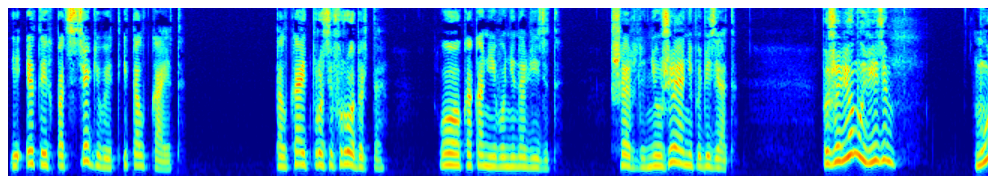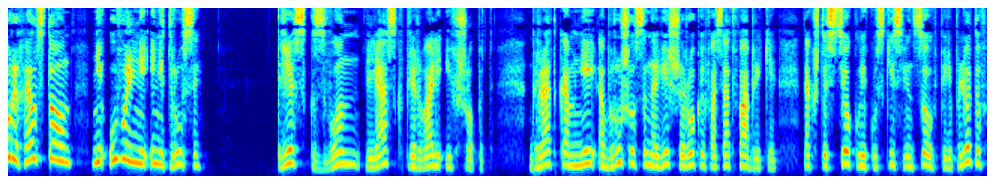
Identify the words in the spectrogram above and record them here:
И это их подстегивает и толкает. Толкает против Роберта. О, как они его ненавидят! Шерли, неужели они победят? Поживем, увидим. Мур и Хеллстоун не увольни и не трусы. Треск, звон, ляск прервали их шепот. Град камней обрушился на весь широкий фасад фабрики, так что стекла и куски свинцовых переплетов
